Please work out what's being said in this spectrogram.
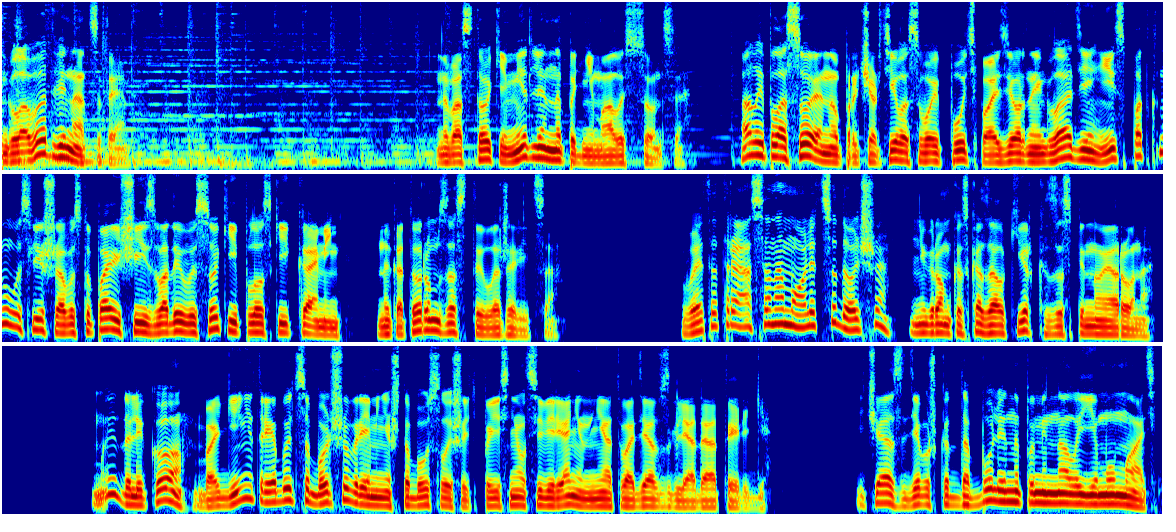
Глава 12 На востоке медленно поднималось солнце. Алой полосой оно прочертило свой путь по озерной глади и споткнулось лишь о выступающий из воды высокий плоский камень, на котором застыла жрица. «В этот раз она молится дольше», — негромко сказал Кирк за спиной Арона. «Мы далеко, богине требуется больше времени, чтобы услышать», — пояснил северянин, не отводя взгляда от Эриги. Сейчас девушка до боли напоминала ему мать,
